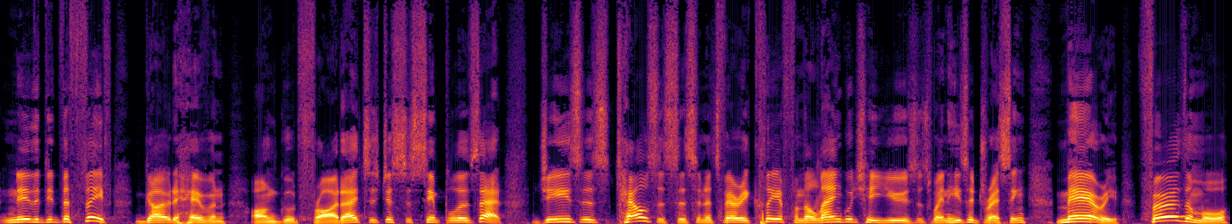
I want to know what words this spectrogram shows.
neither did the thief go to heaven on Good Friday. It's just as simple as that. Jesus tells us this, and it's very clear from the language he uses when he's addressing Mary. Furthermore,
